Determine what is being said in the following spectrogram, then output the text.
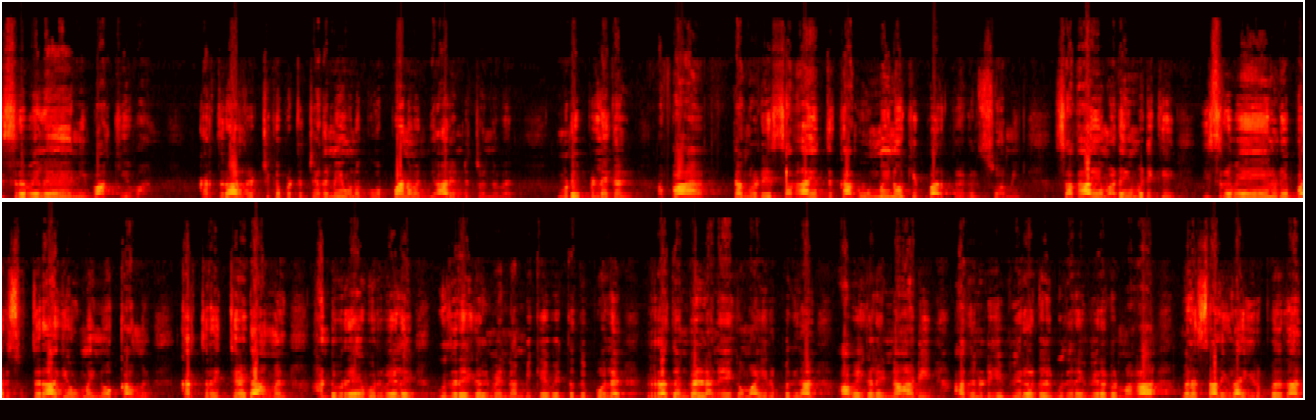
இஸ்ரவேலே நீ பாக்கியவான். கர்த்தரால் ரட்சிக்கப்பட்ட ஜனமே உனக்கு ஒப்பானவன் யார் என்று சொன்னவர். உன்னுடைய பிள்ளைகள் அப்பா தங்களுடைய சகாயத்துக்காக உம்மை நோக்கி பார்க்கிறார்கள் சுவாமி. சகாயம் அடையும்படிக்கு இஸ்ரவேலுடைய பரிசுத்தராகிய உம்மை நோக்காமல் கர்த்தரை தேடாமல் அன்றுவரே ஒருவேளை குதிரைகள் மேல் நம்பிக்கை வைத்தது போல ரதங்கள் அநேகமாக இருப்பதினால் அவைகளை நாடி அதனுடைய வீரர்கள் குதிரை வீரர்கள் மகா பலசாலிகளாக இருப்பதனால்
